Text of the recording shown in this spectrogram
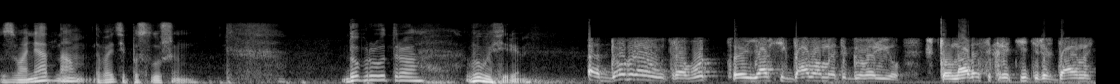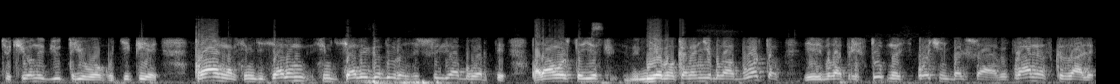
звонят нам, давайте послушаем. Доброе утро, вы в эфире. Э, доброе утро. Вот э, я всегда вам это говорил, что надо сократить рождаемость, ученые бьют тревогу. Теперь, правильно, в 70-м 70 году разрешили аборты, потому что если не было, когда не было абортов, здесь была преступность очень большая. Вы правильно сказали,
